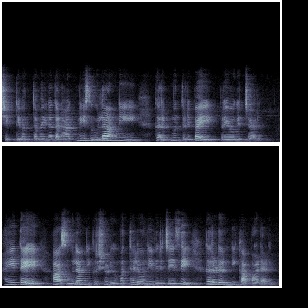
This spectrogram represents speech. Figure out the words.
శక్తివంతమైన తన అగ్ని శూలాన్ని గరుత్మంతుడిపై ప్రయోగించాడు. అయితే ఆ శూలాన్ని కృష్ణుడు మధ్యలోని విరిచేసి గరుడుని కాపాడాడు.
